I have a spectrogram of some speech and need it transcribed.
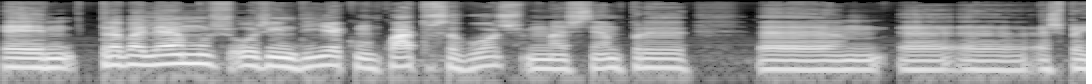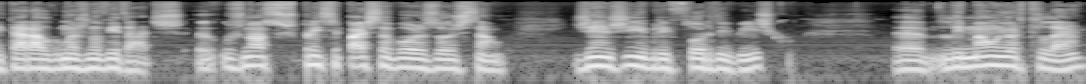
É, trabalhamos hoje em dia com quatro sabores, mas sempre uh, a espreitar algumas novidades. Os nossos principais sabores hoje são gengibre e flor de hibisco, limão e hortelã,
